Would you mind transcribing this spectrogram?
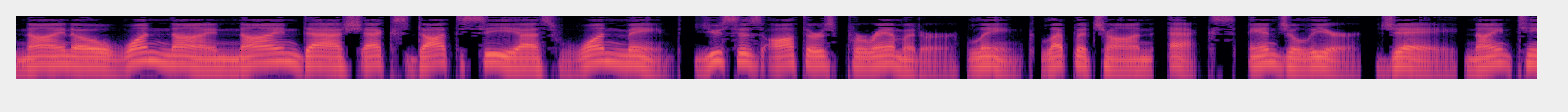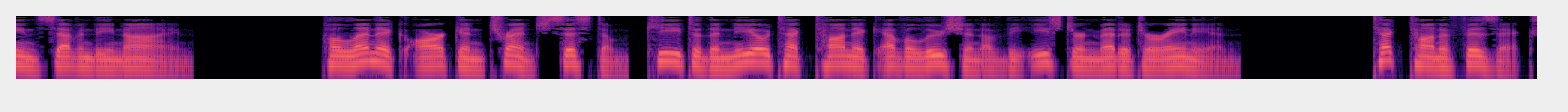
90199-x.cs1 maint uses authors parameter link Le Pichon X Angelier J 1979 Hellenic arc and trench system, key to the neotectonic evolution of the eastern Mediterranean. Tectonophysics.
